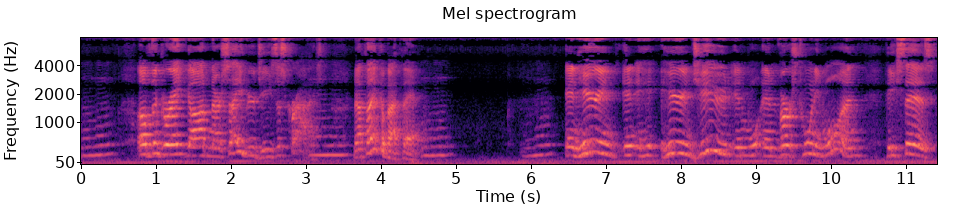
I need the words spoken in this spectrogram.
mm-hmm. of the great God and our Savior, Jesus Christ. Mm-hmm. Now think about that. Mm-hmm. And here in, in here in Jude in, in verse 21, he says,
